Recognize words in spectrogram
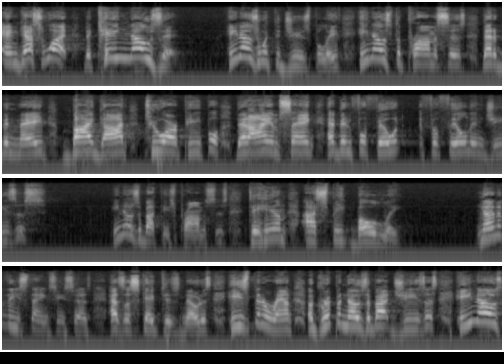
And guess what? The king knows it. He knows what the Jews believe. He knows the promises that have been made by God to our people that I am saying have been fulfilled, fulfilled in Jesus. He knows about these promises. To him I speak boldly. None of these things, he says, has escaped his notice. He's been around. Agrippa knows about Jesus. He knows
